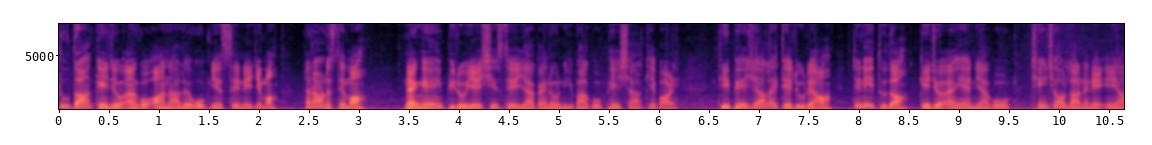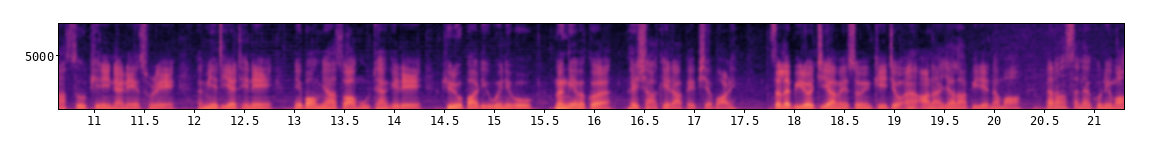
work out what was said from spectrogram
သူ့သားကင်ဂျုံအန်ကိုအာဏာလွဲဖို့ပြင်ဆင်နေကြမှာ 2020မှာနိုင်ငံရေးပြည်တို့ရဲ့80ရာခိုင်နှုန်းနီးပါးကိုဖယ်ရှားခဲ့ပါတယ်။ဒီဖယ်ရှားလိုက်တဲ့လူတွေဟာတင်းနေသူသာကေဂျွန်အန်ရဲ့နေရာကိုချင်းချောက်လာနိုင်တဲ့အင်အားစုဖြစ်နေနိုင်တယ်ဆိုတဲ့အမြင့်တရက်ထင်းနဲ့နှစ်ပေါင်းများစွာမှုထမ်းခဲ့တဲ့ဖြူရိုပါတီဝင်တွေကိုမငဲ့မကွက်ဖယ်ရှားခဲ့တာပဲဖြစ်ပါတယ်။ဆက်လက်ပြီးတော့ကြည့်ရမယ်ဆိုရင်ကေဂျွန်အန်အာဏာရလာပြီးတဲ့နောက်မှာ2012ခုနှစ်မှာ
